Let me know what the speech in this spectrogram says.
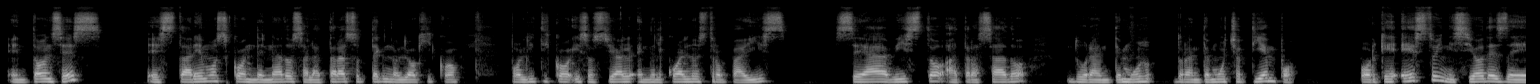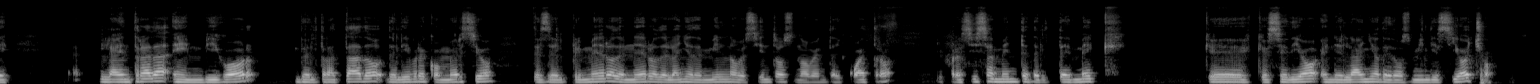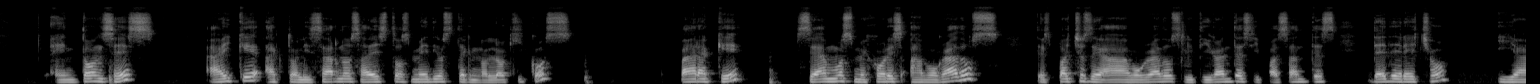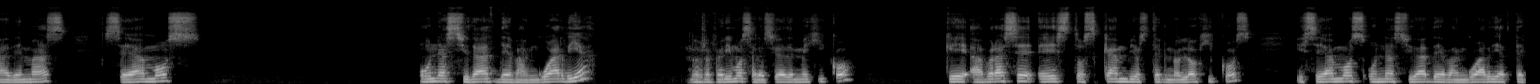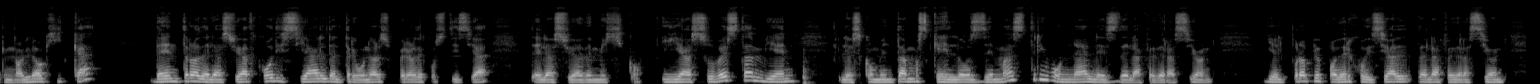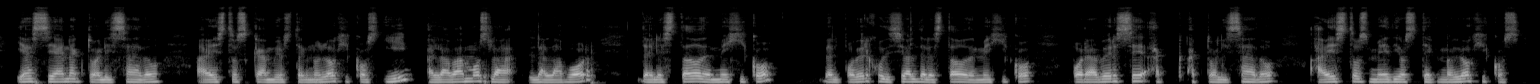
entonces estaremos condenados al atraso tecnológico, político y social en el cual nuestro país se ha visto atrasado durante, mucho tiempo porque esto inició desde la entrada en vigor del Tratado de Libre Comercio desde el primero de enero del año de 1994 y precisamente del TEMEC que, que se dio en el año de 2018. Entonces, hay que actualizarnos a estos medios tecnológicos para que seamos mejores abogados despachos de abogados, litigantes y pasantes de derecho y además seamos una ciudad de vanguardia, nos referimos a la Ciudad de México, que abrace estos cambios tecnológicos y seamos una ciudad de vanguardia tecnológica dentro de la ciudad judicial del Tribunal Superior de Justicia de la Ciudad de México. Y a su vez también les comentamos que los demás tribunales de la Federación y el propio Poder Judicial de la Federación ya se han actualizado a estos cambios tecnológicos y alabamos la, la labor del Estado de México, del Poder Judicial del Estado de México, por haberse actualizado a estos medios tecnológicos.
